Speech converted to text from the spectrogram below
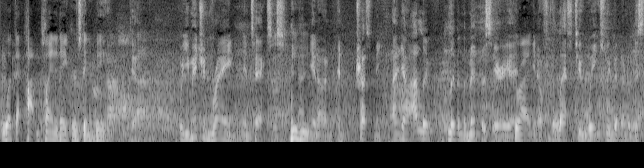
what that cotton planted acre is going to be. Yeah. Well, you mentioned rain in Texas, Mm-hmm. you know, and, and trust me, I, you know, I live live in the Memphis area. and, Right. You know, for the last two weeks, we've been under this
